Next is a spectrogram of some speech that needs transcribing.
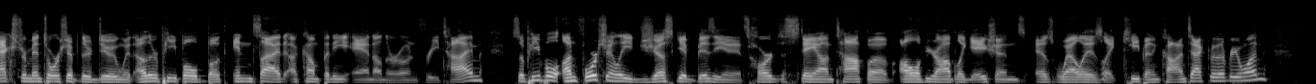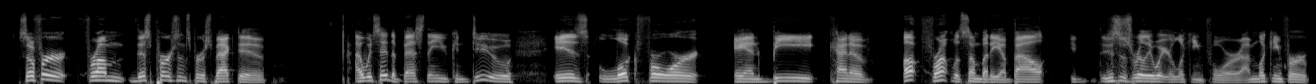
extra mentorship they're doing with other people, both inside a company and on their own free time. So people unfortunately just get busy and it's hard to stay on top of all of your obligations as well as like keep in contact with everyone. So for from this person's perspective, I would say the best thing you can do is look for and be kind of upfront with somebody about this is really what you're looking for. I'm looking for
